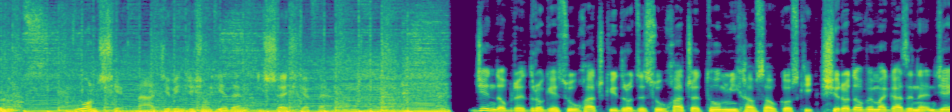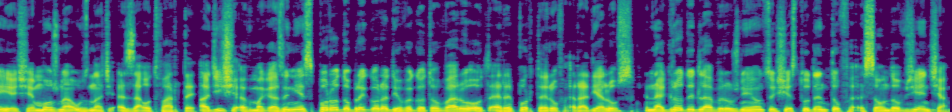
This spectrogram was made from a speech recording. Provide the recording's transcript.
Luz. Włącz się na 91 i 6 FM. Dzień dobry, drogie słuchaczki, drodzy słuchacze, tu Michał Sałkowski. Środowy magazyn Dzieje się, można uznać za otwarty. A dziś w magazynie sporo dobrego radiowego towaru od reporterów Radia Luz. Nagrody dla wyróżniających się studentów są do wzięcia.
